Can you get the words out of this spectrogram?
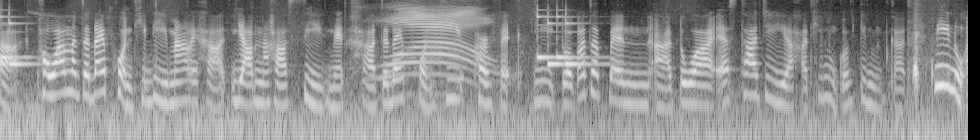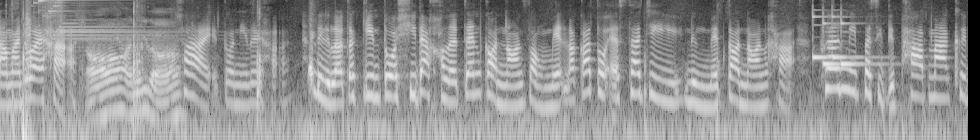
ค่ะ เพราะว่ามันจะได้ผลที่ดีมากเลยค่ะ ย้ำนะคะ 4 เม็ดค่ะ จะได้ผลที่ perfect มีอีกตัวก็จะเป็นอ่าตัวเอสตาจีอะค่ะ ที่หนูก็กินเหมือนกัน นี่หนูเอามาด้วยค่ะ อ๋อ อันนี้เหรอ ใช่ตัวนี้เลยค่ะ หรือเราจะกินตัวชีดาคอลลาเจนก่อนนอน 2 เม็ดแล้วก็ตัวเอสตาจี1เม็ดก่อนนอนค่ะ เพื่อมีประสิทธิภาพมากขึ้น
